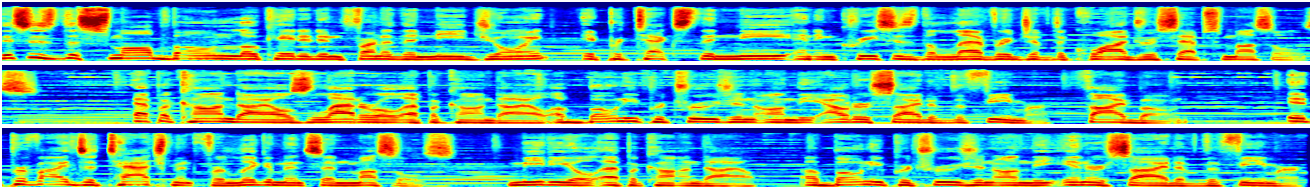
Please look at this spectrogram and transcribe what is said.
this is the small bone located in front of the knee joint. It protects the knee and increases the leverage of the quadriceps muscles. Epicondyles lateral epicondyle, a bony protrusion on the outer side of the femur, thigh bone. It provides attachment for ligaments and muscles. Medial epicondyle, a bony protrusion on the inner side of the femur.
